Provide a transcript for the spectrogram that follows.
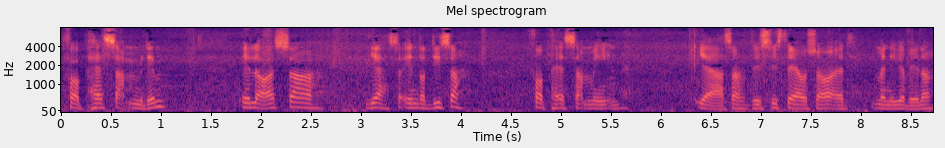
for at passe sammen med dem, eller også så, ja, så ændrer de sig for at passe sammen med en. Ja, altså det sidste er jo så, at man ikke er venner.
